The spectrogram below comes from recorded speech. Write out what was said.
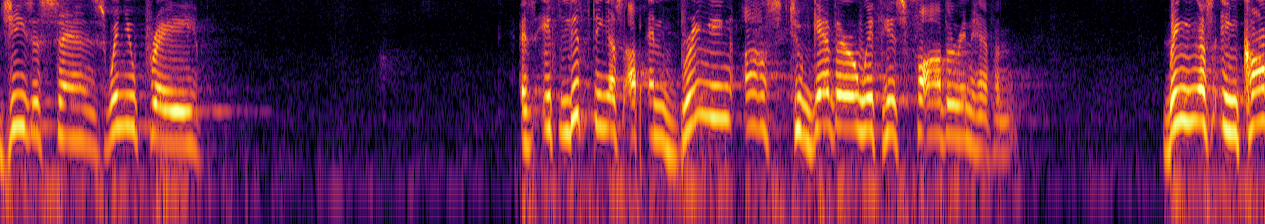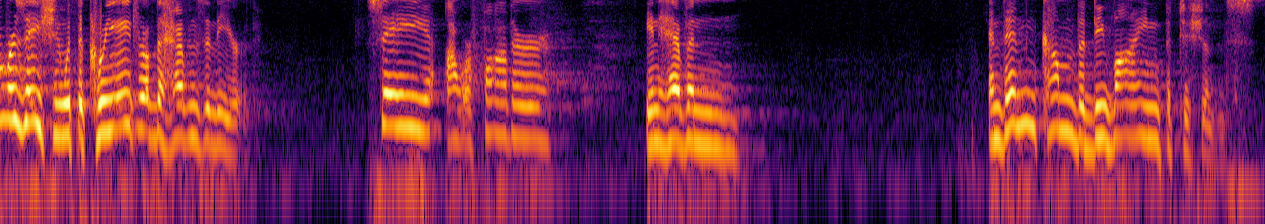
Jesus says, when you pray, as if lifting us up and bringing us together with His Father in heaven, bringing us in conversation with the Creator of the heavens and the earth. Say, Our Father in heaven. And then come the divine petitions.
